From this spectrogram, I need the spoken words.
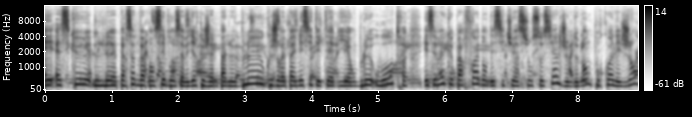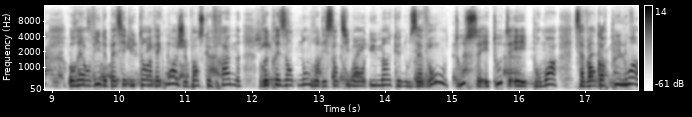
Et est-ce que la personne va penser Bon, ça veut dire que j'aime pas le bleu ou que j'aurais pas aimé si tu étais habillée en bleu ou autre. Et c'est vrai que parfois, dans des situations sociales, je me demande pourquoi les gens auraient envie de passer du temps avec moi. Je pense que Fran représente nombre des sentiments humains que nous avons tous et toutes. Et pour moi, ça va encore plus loin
